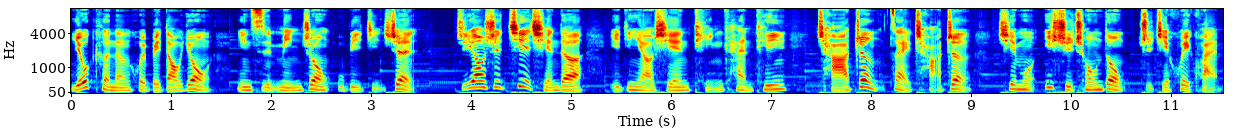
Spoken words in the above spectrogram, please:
有可能会被盗用，因此民众务必谨慎。只要是借钱的，一定要先停看听，查证再查证，切莫一时冲动直接汇款。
